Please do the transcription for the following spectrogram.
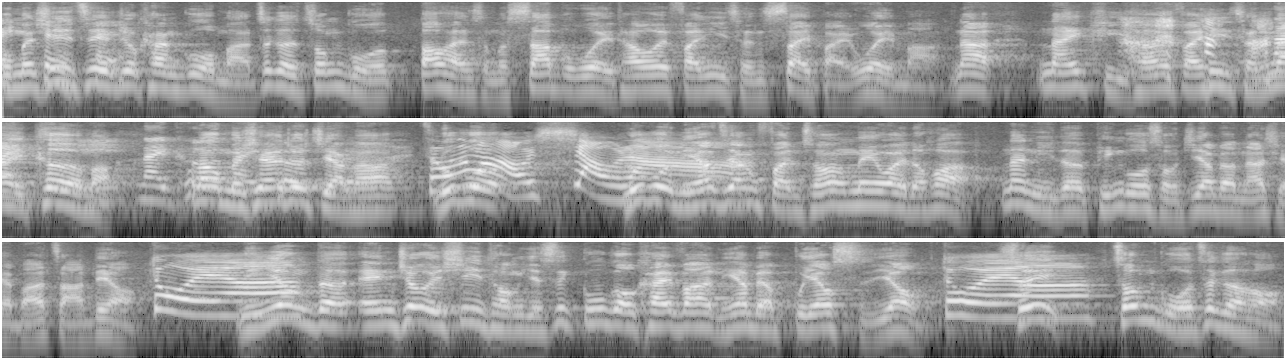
我们其实之前就 看过嘛，这个中国包含什么 Subway，它会翻译成赛百味嘛，那 Nike 它会翻译成耐克嘛耐克那我们现在就讲啊，怎么那么好笑啦？如果你要这样反崇洋媚外的话，那你的苹果手机要不要拿起来把它砸掉？对啊，你用的 Android 系统也是 Google 开发，你要不要不要使用？对啊所以中国这个吼，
